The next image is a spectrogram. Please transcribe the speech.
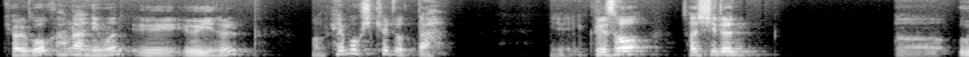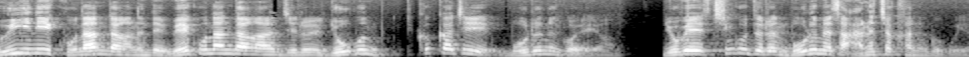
결국 하나님은 의, 의인을 어, 회복시켜줬다. 예, 그래서 사실은 어, 의인이 고난 당하는데 왜 고난 당하는지를 욥은 끝까지 모르는 거예요. 욥의 친구들은 모르면서 아는 척하는 거고요.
